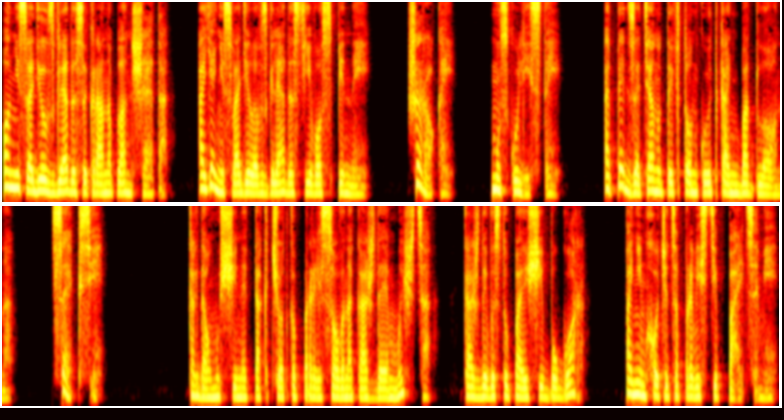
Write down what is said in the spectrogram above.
Он не сводил взгляда с экрана планшета, а я не сводила взгляда с его спины. Широкой, мускулистой, опять затянутой в тонкую ткань бадлона. Секси когда у мужчины так четко прорисована каждая мышца, каждый выступающий бугор, по ним хочется провести пальцами.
